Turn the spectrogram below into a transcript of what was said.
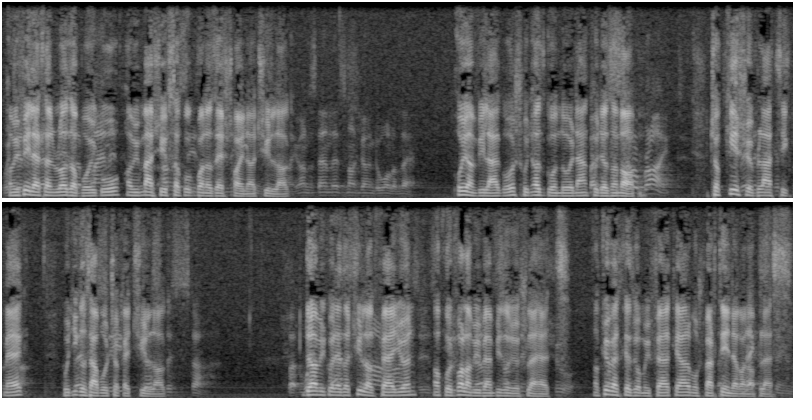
Ami véletlenül az a bolygó, ami más évszakokban az est hajnalcsillag. Olyan világos, hogy azt gondolnánk, hogy az a nap. Csak később látszik meg, hogy igazából csak egy csillag. De amikor ez a csillag feljön, akkor valamiben bizonyos lehetsz. A következő, ami fel kell, most már tényleg a nap lesz.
